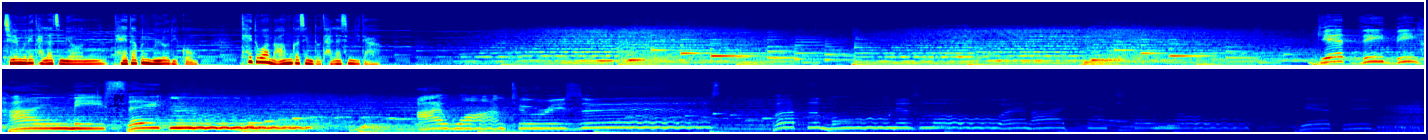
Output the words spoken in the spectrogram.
질문이 달라지면 대답은 물론이고 태도와 마음가짐도 달라집니다. Get thee behind me, Satan. I want to resist, but the moon is low and I can't say no. Thee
